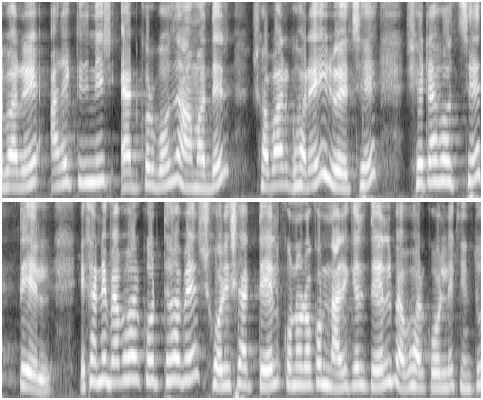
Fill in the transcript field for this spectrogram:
এবারে আরেকটি জিনিস অ্যাড করব যে আমাদের সবার ঘরেই রয়েছে, সেটা হচ্ছে তেল। এখানে ব্যবহার করতে হবে সরিষার তেল, কোনো রকম নারিকেল তেল ব্যবহার করলে কিন্তু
